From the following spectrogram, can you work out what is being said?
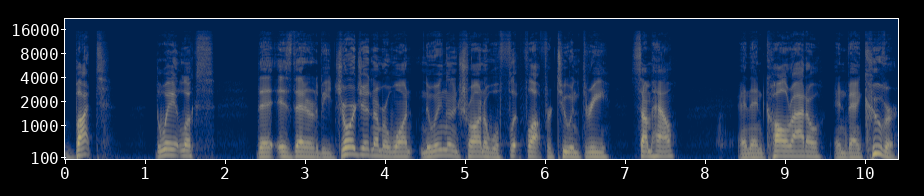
but the way it looks that is that it'll be Georgia number one, New England and Toronto will flip flop for two and three somehow, and then Colorado and Vancouver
